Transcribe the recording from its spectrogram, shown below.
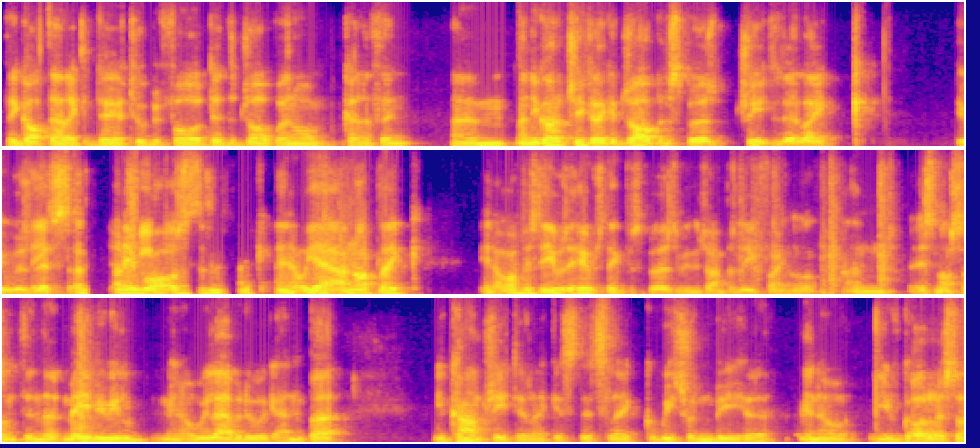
they got there like a day or two before, did the job, went on kind of thing. Um, and you got to treat it like a job, and Spurs treated it like it was this, and, and it was. And like, you know, yeah, I'm not like you know, obviously it was a huge thing for Spurs to be in the Champions League final, and it's not something that maybe we'll you know we'll ever do again. But you can't treat it like it's it's like we shouldn't be here. You know, you've got to of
